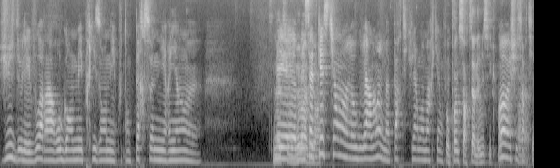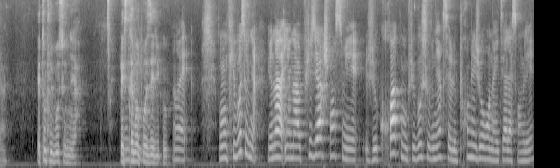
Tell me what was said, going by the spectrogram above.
juste de les voir arrogants, méprisants, n'écoutant personne ni rien. Euh. Mais, mais cette question euh, au gouvernement, elle m'a particulièrement marqué en fait. Au point de sortir de l'hémicycle. Ouais, ouais, je suis sortie. Et ton plus beau souvenir L'extrême opposé du coup. Ouais. Mon plus beau souvenir. Il y, en a, il y en a plusieurs, je pense, mais je crois que mon plus beau souvenir, c'est le premier jour où on a été à l'Assemblée.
